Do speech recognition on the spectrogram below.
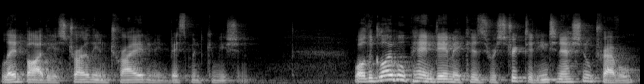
led by the Australian Trade and Investment Commission. While the global pandemic has restricted international travel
